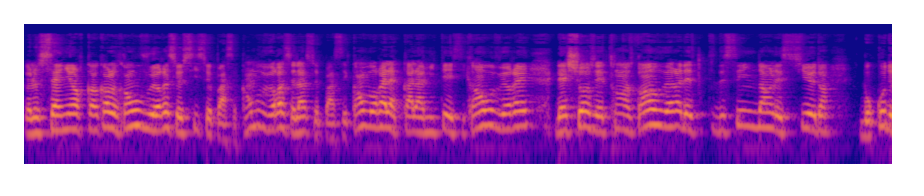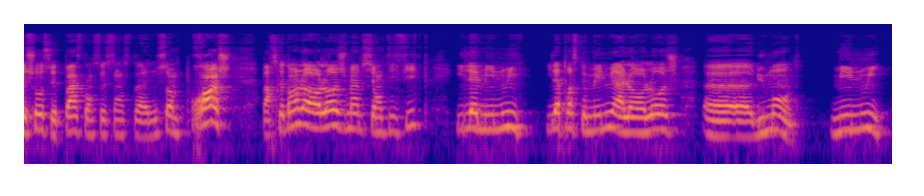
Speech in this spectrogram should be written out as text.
que le Seigneur, quand, quand, vous verrez ceci se passer, quand vous verrez cela se passer, quand vous verrez la calamité ici, quand vous verrez des choses étranges, quand vous verrez des, signes dans les cieux, dans, beaucoup de choses se passent dans ce sens-là. Nous sommes proches, parce que dans l'horloge même scientifique, il est minuit. Il est presque minuit à l'horloge euh, du monde. Minuit.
